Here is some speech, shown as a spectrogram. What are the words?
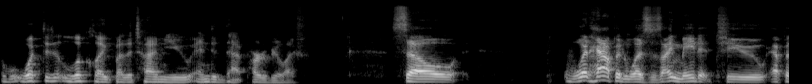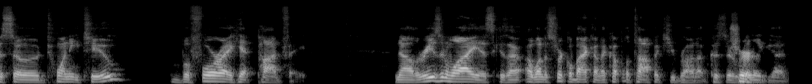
what did it look like by the time you ended that part of your life? So what happened was is I made it to episode 22 before I hit pod fade. Now the reason why is because I, I want to circle back on a couple of topics you brought up because they're Sure. really good.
